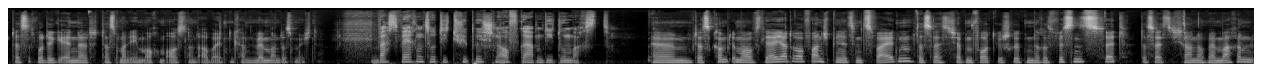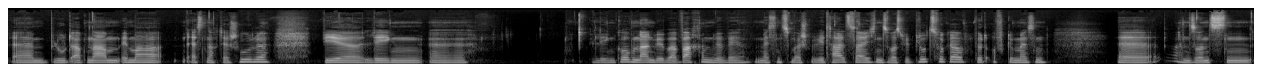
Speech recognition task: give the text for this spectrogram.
Das wurde geändert, dass man eben auch im Ausland arbeiten kann, wenn man das möchte. Was wären so die typischen Aufgaben, die du machst? Ähm, das kommt immer aufs Lehrjahr drauf an. Ich bin jetzt im zweiten, das heißt, ich habe ein fortgeschritteneres Wissensset. Das heißt, ich kann noch mehr machen. Ähm, Blutabnahmen immer erst nach der Schule. Wir legen, äh, legen Kurven an, wir überwachen, wir messen zum Beispiel Vitalzeichen, sowas wie Blutzucker wird oft gemessen. Äh, ansonsten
